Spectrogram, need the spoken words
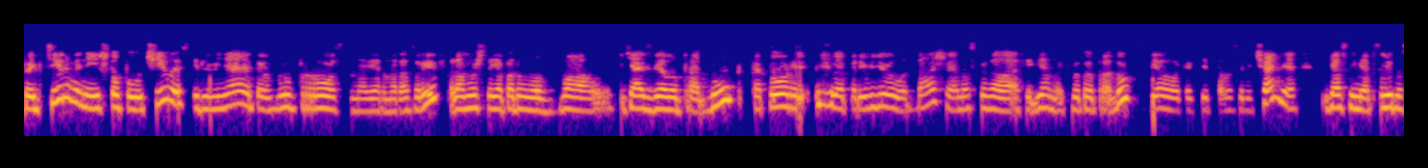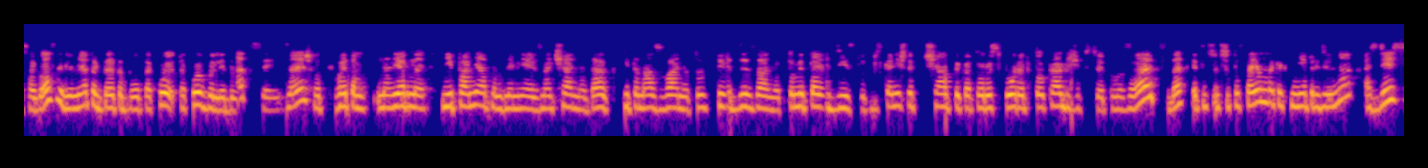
проектирование и что получилось. И для меня это был просто, наверное, разрыв, потому что я подумала, вау, я сделала продукт, который я превьюила Даша, и она сказала, офигенно, крутой продукт, сделала какие-то там замечания, я с ними абсолютно согласна. И для меня тогда это было такой, такой валидацией, знаешь, вот в этом, наверное, непонятном для меня изначально, да, какие-то названия, то дизайнер, кто методист, вот бесконечно чаты, которые спорят, кто как же все это называется, да, это все, все постоянно как-то не определено, а здесь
